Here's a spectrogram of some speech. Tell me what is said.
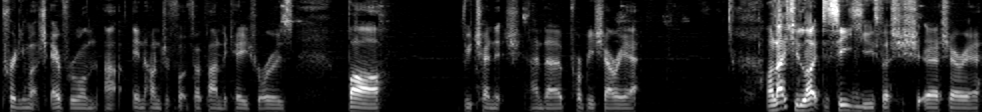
pretty much everyone at, in 145 pound at Cage Warriors, bar Vucenic and uh, probably Charrière. I'd actually like to see Hughes versus uh, Charrière.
